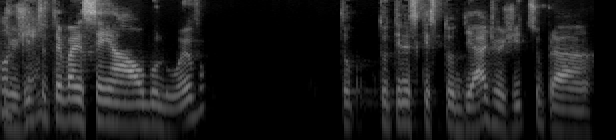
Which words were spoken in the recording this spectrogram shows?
Jiu-jitsu te vai ensinar algo novo. Tu, tu tens que estudar jiu-jitsu para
